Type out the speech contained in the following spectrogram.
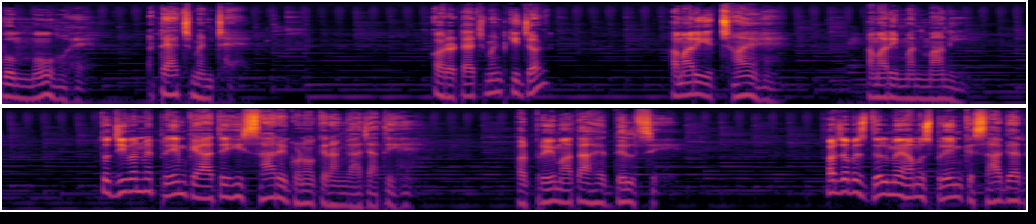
वो मोह है अटैचमेंट है। और अटैचमेंट की जड़ हमारी इच्छाएँ हैं, हमारी मनमानी। तो जीवन में प्रेम के आते ही सारे गुणों के रंग आ जाते हैं, और प्रेम आता है दिल से। और जब इस दिल में हम उस प्रेम के सागर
